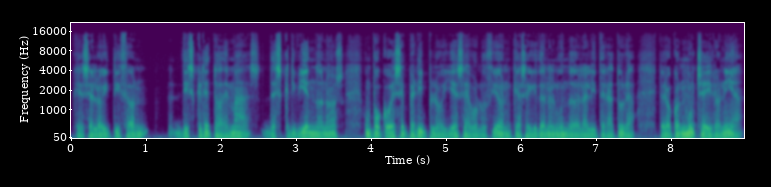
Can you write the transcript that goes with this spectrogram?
que es el oitizón, discreto además, describiéndonos un poco ese periplo y esa evolución que ha seguido en el mundo de la literatura, pero con mucha ironía,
